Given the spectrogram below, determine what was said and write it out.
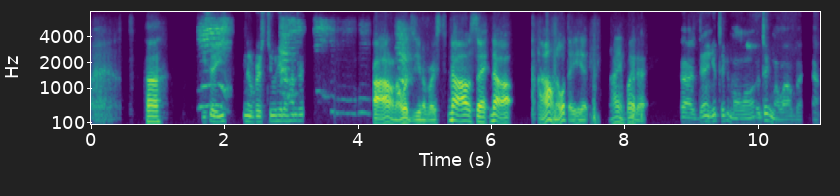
100. Huh? You say Universe 2 hit 100? Oh, I don't know what's Universe. No, I was saying, no, I don't know what they hit. I didn't play that. Uh, dang, it took him a long. It took him a while, but no.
